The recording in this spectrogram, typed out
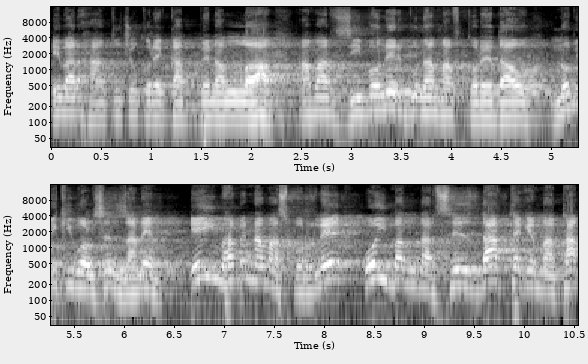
এবার হাত উঁচু করে কাঁদবেন আল্লাহ, আমার জীবনের গুণা মাফ করে দাও। নবী কি বলছেন জানেন? এইভাবে নামাজ পড়লে ওই বান্দার সেজদার থেকে মাথা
